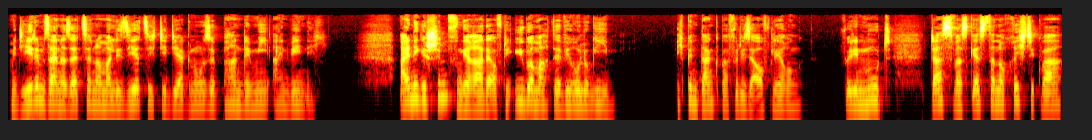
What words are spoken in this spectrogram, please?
Mit jedem seiner Sätze normalisiert sich die Diagnose Pandemie ein wenig. Einige schimpfen gerade auf die Übermacht der Virologie. Ich bin dankbar für diese Aufklärung, für den Mut, das, was gestern noch richtig war,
